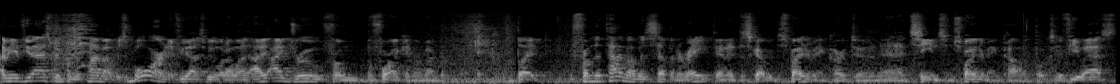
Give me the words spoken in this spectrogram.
I mean, if you asked me from the time I was born, if you asked me what I wanted, I, I drew from before I can remember. But from the time I was seven or eight and I discovered the Spider-Man cartoon and had seen some Spider-Man comic books, if you asked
